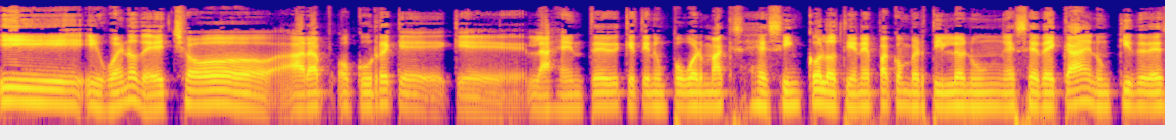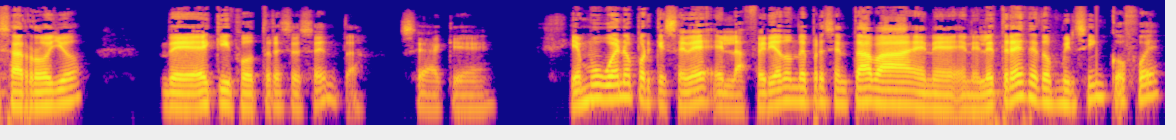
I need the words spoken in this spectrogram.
Y, y bueno, de hecho, ahora ocurre que, que, la gente que tiene un Power Mac G5 lo tiene para convertirlo en un SDK, en un kit de desarrollo de Xbox 360. O sea que... Y es muy bueno porque se ve en la feria donde presentaba en el, en el E3 de 2005 fue,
